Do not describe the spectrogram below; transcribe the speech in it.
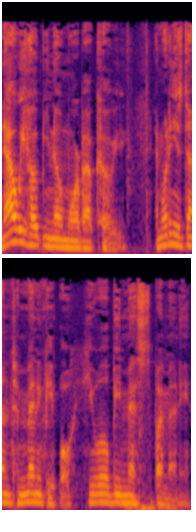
Now we hope you know more about Kobe and what he has done to many people. He will be missed by many.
